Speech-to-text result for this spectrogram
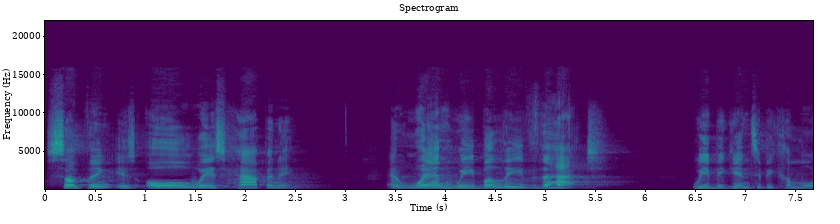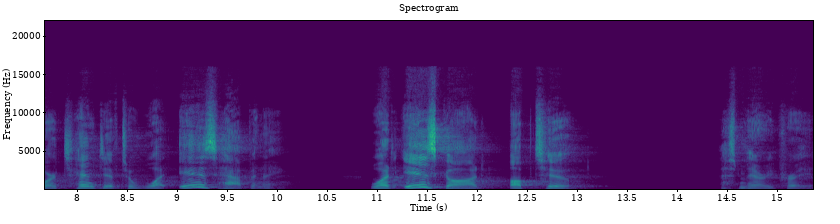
Something is always happening. And when we believe that, we begin to become more attentive to what is happening. What is God up to? As Mary prayed.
